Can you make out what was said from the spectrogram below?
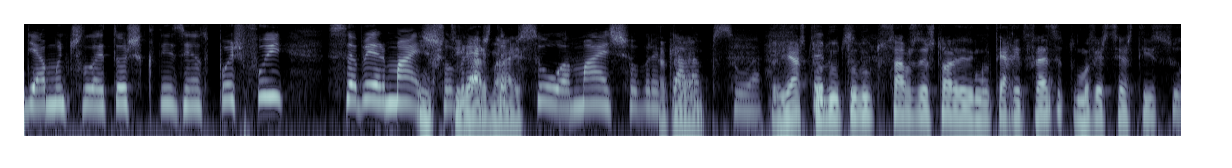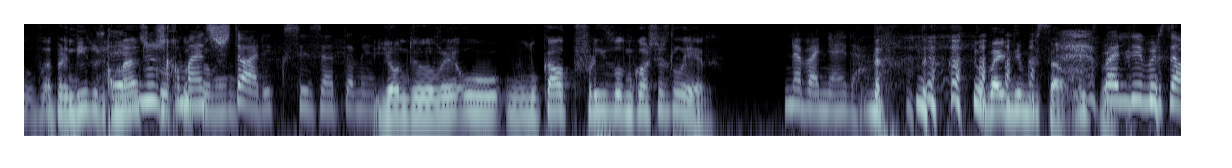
E há muitos leitores que dizem: depois fui saber mais Investigar sobre esta mais. pessoa, mais sobre Exatamente. aquela pessoa. Aliás, tudo, tudo o que tu sabes da história da Inglaterra e de França, tu uma vez disseste isso, aprendi dos romances. Nos romances históricos, exatamente. E onde o, o local preferido onde gostas de ler? Na banheira. no banho de imersão. Muito bem. Banho de imersão.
